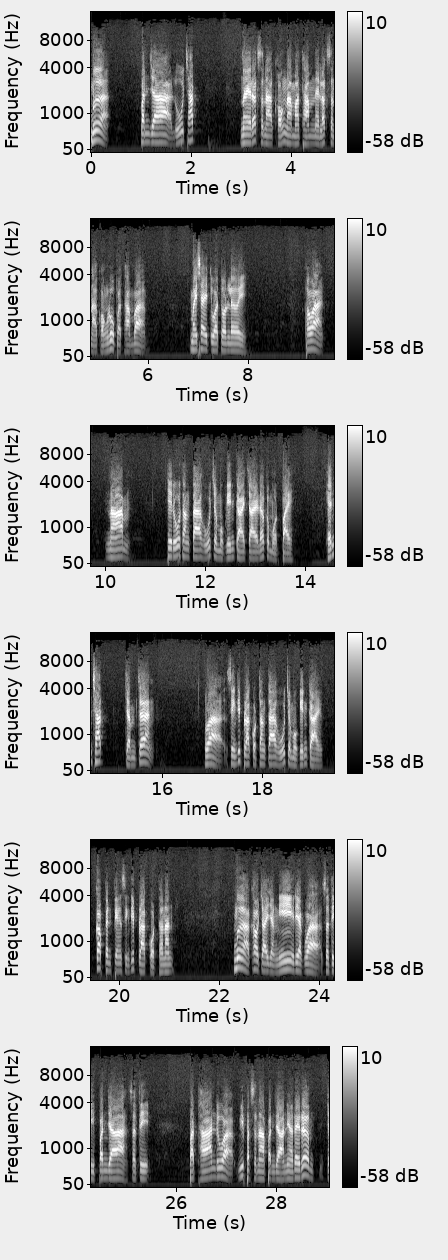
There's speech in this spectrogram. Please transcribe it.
เมื่อปัญญารู้ชัด ในลักษณะของนามธรรมในลักษณะของรูปธรรมว่า ไม่ใช่ตัวตนเลย เพราะว่านามที่รู้ทางตาหูจมูกลิ้นกายใจแล้วก็หมดไป เห็นชัดแจ่มแจ้ง ว่าสิ่งที่ปรากฏทางตาหูจมูกลิ้นกาย ก็เป็นเพียงสิ่งที่ปรากฏเท่านั้น เมื่อเข้าใจอย่างนี้เรียกว่าสติปัญญา สติปัฏฐานหรือว่าวิปัสสนาปัญญาเนี่ยได้เริ่มเจ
